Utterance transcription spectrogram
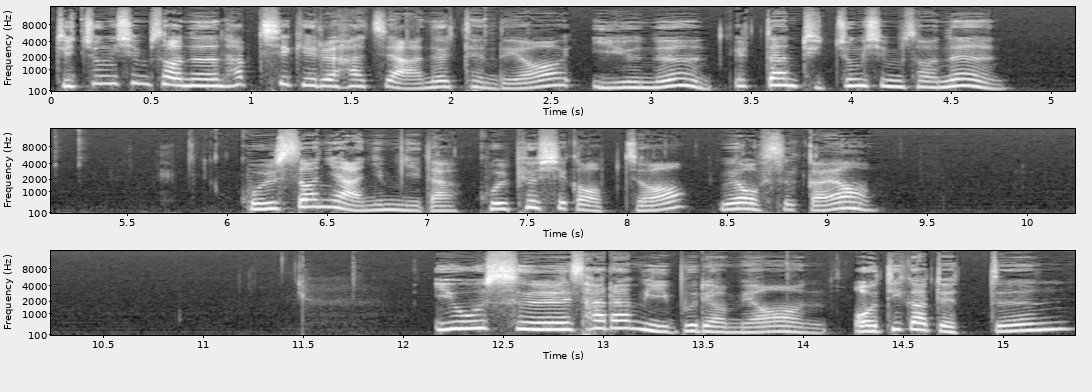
뒷중심선은 합치기를 하지 않을 텐데요. 이유는 일단 뒷중심선은 골선이 아닙니다. 골 표시가 없죠. 왜 없을까요? 이 옷을 사람이 입으려면 어디가 됐든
